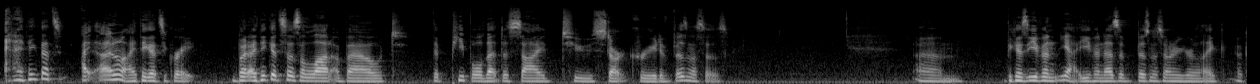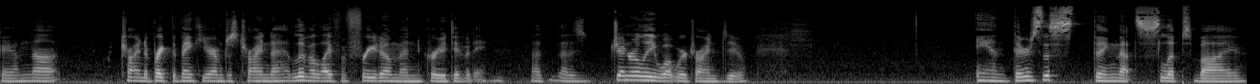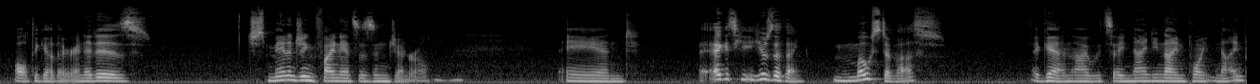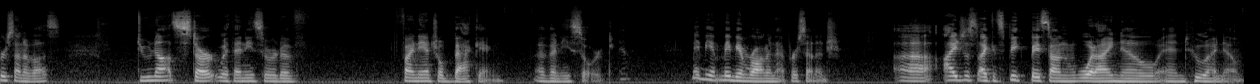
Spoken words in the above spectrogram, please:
and I think that's, I, I don't know, I think that's great. But I think it says a lot about the people that decide to start creative businesses. Um, because even yeah, even as a business owner, you're like, okay, I'm not trying to break the bank here. I'm just trying to live a life of freedom and creativity. That that is generally what we're trying to do. And there's this thing that slips by altogether, and it is just managing finances in general. And I guess here's the thing most of us again, I would say 99.9% of us do not start with any sort of financial backing of any sort. Yeah. Maybe maybe I'm wrong on that percentage. Uh, I just I can speak based on what I know and who I know,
